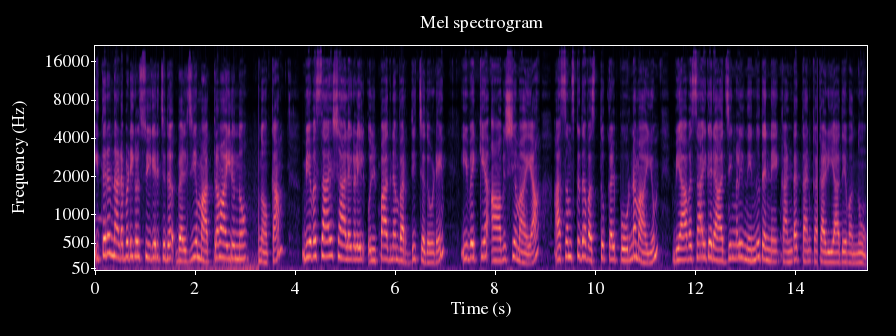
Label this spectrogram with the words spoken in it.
ഇത്തരം നടപടികൾ സ്വീകരിച്ചത് ബെൽജിയം മാത്രമായിരുന്നു. നോക്കാം. വ്യവസായശാലകളിൽ ഉൽപാദനം വർദ്ധിച്ചതോടെ ഇവയ്ക്ക് ആവശ്യമായ അസംസ്കൃത വസ്തുക്കൾ പൂർണമായും വ്യാവസായിക രാജ്യങ്ങളിൽ നിന്നു തന്നെ കണ്ടെത്താൻ കഴിയാതെ വന്നു.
